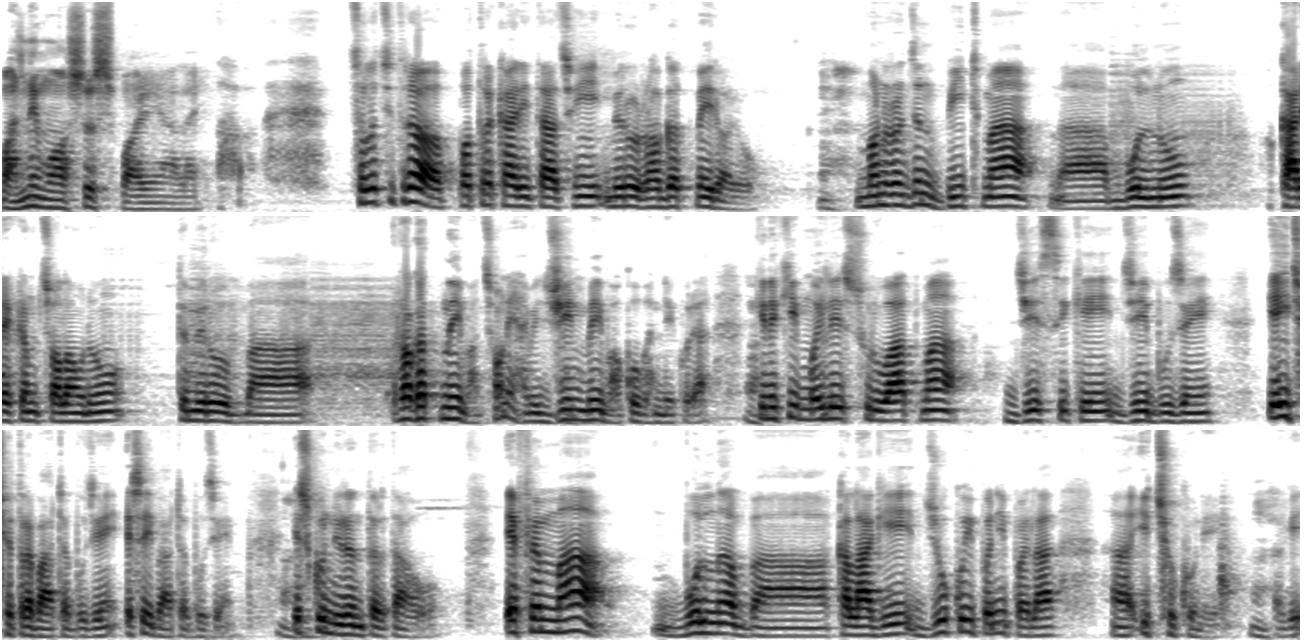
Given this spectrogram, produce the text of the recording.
भन्ने महसुस भयो यहाँलाई? चलचित्र पत्रकारिता चाहिँ मेरो रगतमै रह्यो। मनोरञ्जन बिटमा बोल्नु कार्यक्रम चलाउनु त्यो मेरो रगत नै भन्छौँ नि हामी जिनमै भएको भन्ने कुरा। किनकि मैले सुरुवातमा जे सिकेँ जे बुझेँ यही क्षेत्रबाट बुझेँ यसैबाट बुझेँ। यसको निरन्तरता हो। एफएममा बोल्न आ, का लागि जो कोही पनि पहिला इच्छुक हुने। हगि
